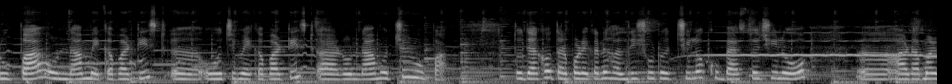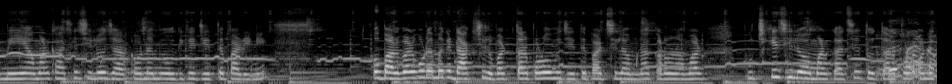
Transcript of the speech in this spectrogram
রূপা, ওর নাম মেকআপ আর্টিস্ট ও হচ্ছে মেকআপ আর্টিস্ট আর ওর নাম হচ্ছে রূপা। তো দেখো, তারপর এখানে হলদি শ্যুট হচ্ছিল, খুব ব্যস্ত ছিল আর আমার মেয়ে আমার কাছে ছিল, যার কারণে আমি ওদিকে যেতে পারিনি। ও বারবার করে আমাকে ডাকছিল বাট তারপরেও আমি যেতে পারছিলাম না, কারণ আমার পুচকে ছিল আমার কাছে, তো তারপর অনেক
